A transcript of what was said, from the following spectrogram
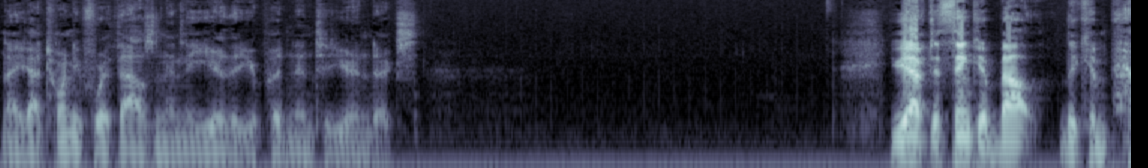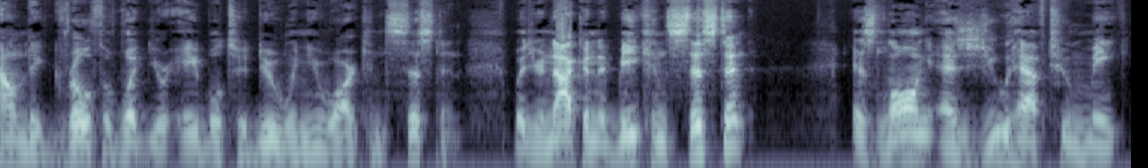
Now you got twenty four thousand in the year that you're putting into your index. You have to think about the compounded growth of what you're able to do when you are consistent. But you're not going to be consistent as long as you have to make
